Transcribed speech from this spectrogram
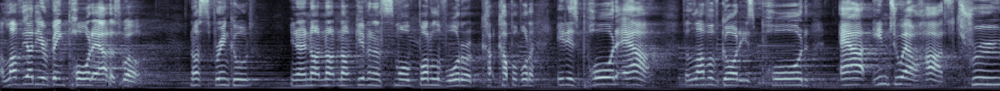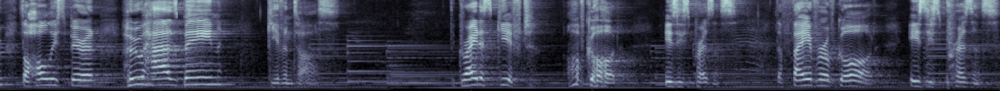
I love the idea of being poured out as well, not sprinkled, you know, not, not, not given a small bottle of water or a cup of water. It is poured out. The love of God is poured out into our hearts through the Holy Spirit who has been given to us. The greatest gift of God is His presence. The favor of God is His presence.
